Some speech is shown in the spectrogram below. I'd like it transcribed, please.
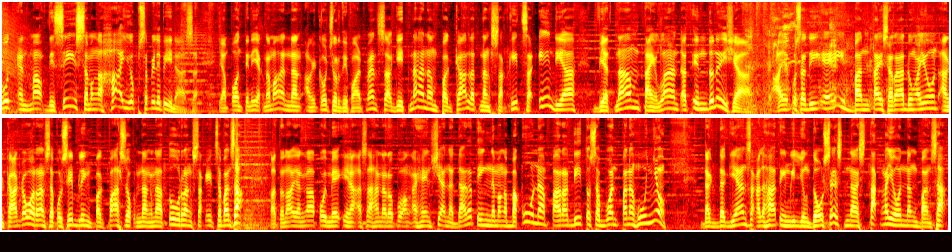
foot and mouth disease sa mga hayop sa Pilipinas. Yan po ang tiniyak naman ng Agriculture Department sa gitna ng pagkalat ng sakit sa India, Vietnam, Thailand at Indonesia. Ayon po sa DA, bantay sarado ngayon ang kagawaran sa posibleng pagpasok ng naturang sakit sa bansa. Katunayan nga po may inaasahan na raw po ang ahensya na darating na mga bakuna para dito sa buwan pa ng Hunyo. Dagdag yan sa kalahating milyong doses na stock ngayon ng bansa.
